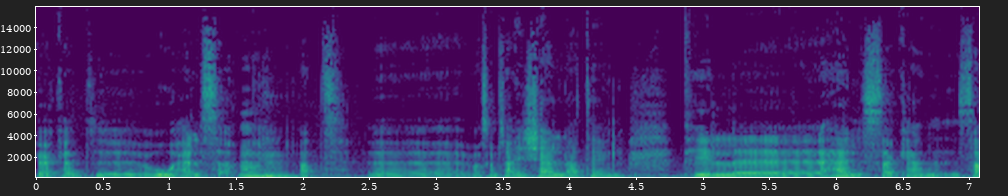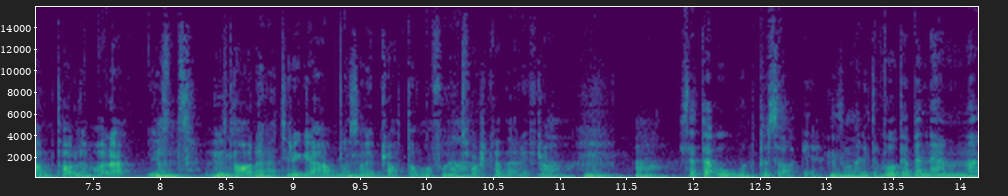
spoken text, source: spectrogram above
ökad eh, ohälsa. Mm. Att, eh, vad ska man säga, en källa till, till eh, hälsa kan samtalen vara. Just Mm. utav den här trygga hamnen som Mm. vi pratade om och få Ja. utforska därifrån. Ja. Mm. Ja, sätta ord på saker Mm. som man inte vågar benämna.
